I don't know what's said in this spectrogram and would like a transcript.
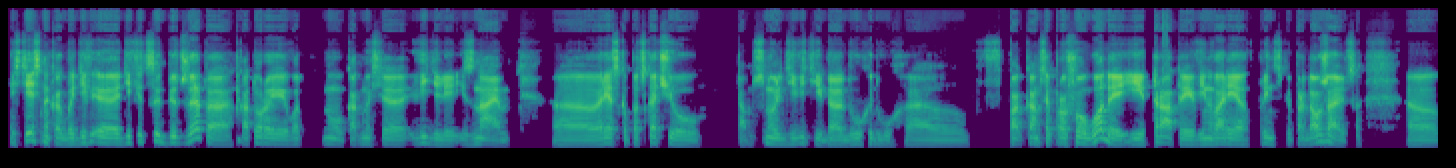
естественно, как бы э, дефицит бюджета, который, вот, ну, как мы все видели и знаем, резко подскочил там, с 0,9 до 2,2 э, в конце прошлого года, и траты в январе, в принципе, продолжаются. Э,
